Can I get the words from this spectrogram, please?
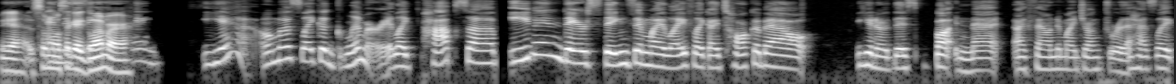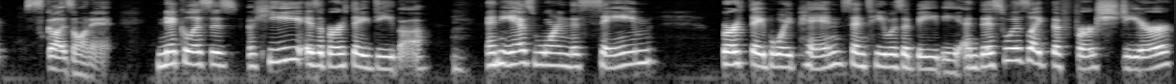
Yeah, it's almost like a glimmer. thing- Yeah, almost like a glimmer. It like pops up. Even there's things in my life, like I talk about, you know, this button that I found in my junk drawer that has like scuzz on it. Nicholas is, uh, he is a birthday diva and he has worn the same birthday boy pin since he was a baby. And this was like the first year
